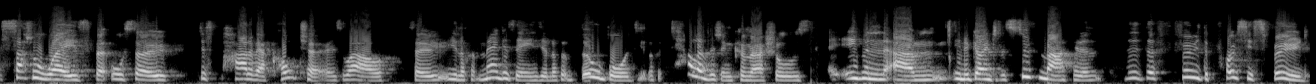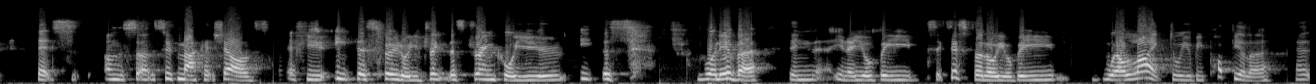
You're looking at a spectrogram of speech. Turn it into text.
subtle ways, but also just part of our culture as well. So you look at magazines, you look at billboards, you look at television commercials, even um, you know going to the supermarket and the, the, food, the processed food that's on the supermarket shelves. If you eat this food or you drink this drink or you eat this whatever, then you know you'll be successful or you'll be well liked or you'll be popular. Uh,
